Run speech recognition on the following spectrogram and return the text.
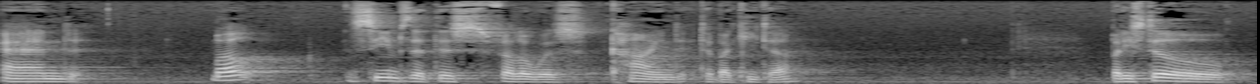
And, well, it seems that this fellow was kind to Bakhita, but he still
